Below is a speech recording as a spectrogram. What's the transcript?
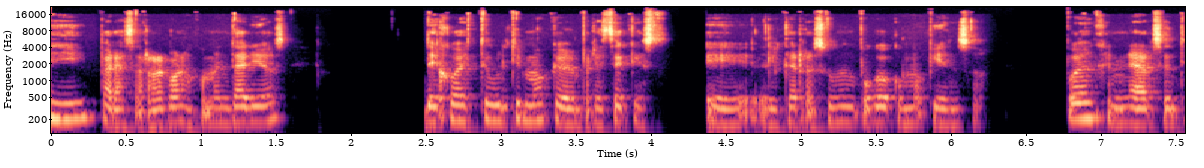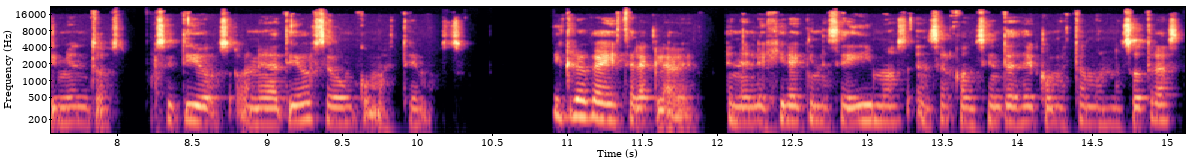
Y para cerrar con los comentarios, dejo este último que me parece que es eh, el que resume un poco cómo pienso. Pueden generar sentimientos positivos o negativos según cómo estemos. Y creo que ahí está la clave, en elegir a quienes seguimos, en ser conscientes de cómo estamos nosotras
